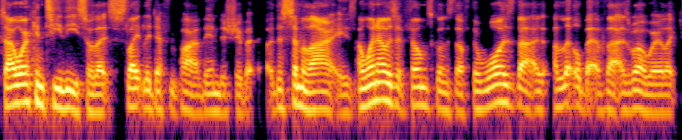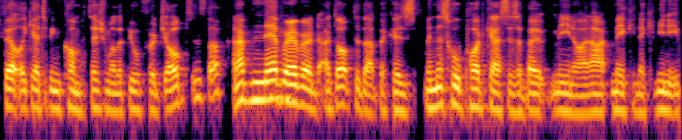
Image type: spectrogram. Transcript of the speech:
because I work in TV, so that's slightly different part of the industry, but the similarities. And when I was at film school and stuff, there was that a little bit of that as well, where like felt like you had to be in competition with other people for jobs and stuff. And I've never mm. ever adopted that because I mean, this whole podcast is about me, you know, an art, making a community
